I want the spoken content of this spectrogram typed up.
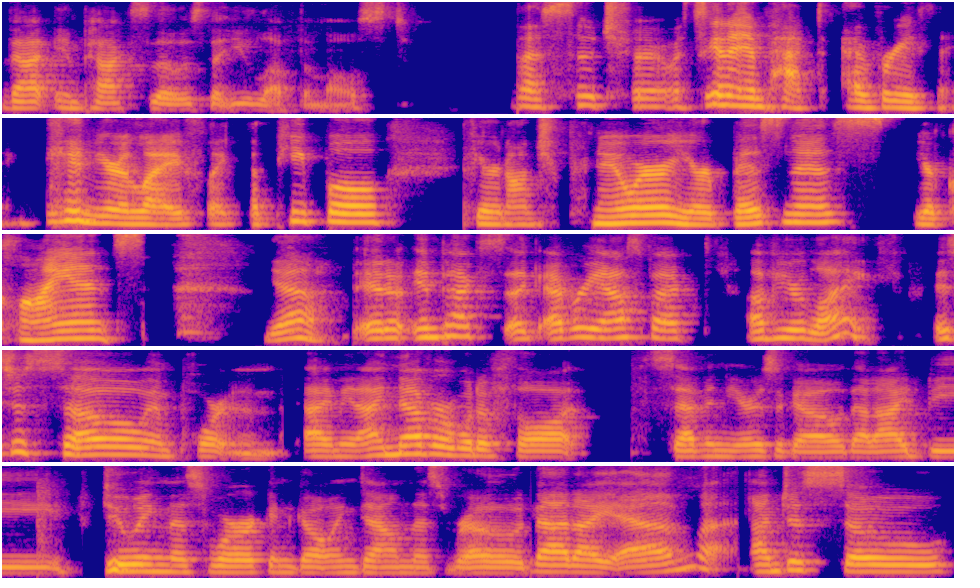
that impacts those that you love the most. That's so true. It's going to impact everything in your life, like the people, if you're an entrepreneur, your business, your clients. Yeah, it impacts like every aspect of your life. It's just so important. I mean, I never would have thought seven years ago that I'd be doing this work and going down this road that I am. I'm just so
